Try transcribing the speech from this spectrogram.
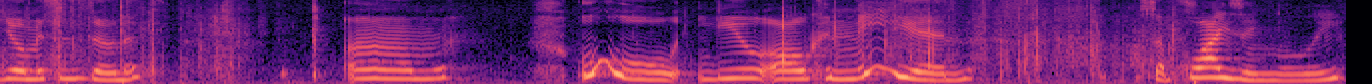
You're Mrs. Donut. Um. Ooh, you are Canadian. Surprisingly.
